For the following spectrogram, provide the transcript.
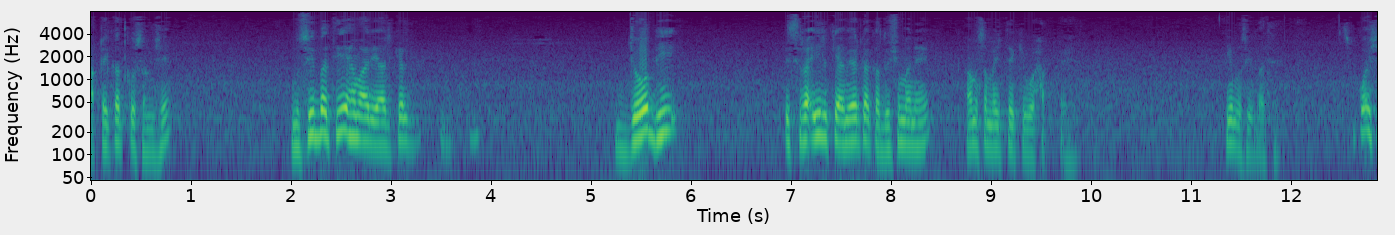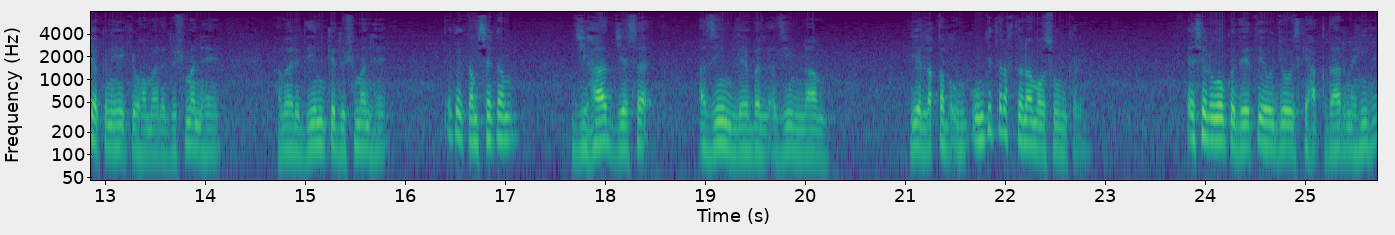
حقیقت کو سمجھے مصیبت یہ ہماری آج کل جو بھی اسرائیل کے امریکہ کا دشمن ہے، ہم سمجھتے کہ وہ حق پہ ہے۔ یہ مصیبت ہے۔ اس کوئی شک نہیں ہے کہ وہ ہمارے دشمن ہیں، ہمارے دین کے دشمن ہیں۔ لیکن کم سے کم جہاد جیسا عظیم لیبل، عظیم نام، یہ لقب ان کی طرف تو نہ موسوم کریں۔ ایسے لوگوں کو دیتے ہو جو اس کے حقدار نہیں ہیں۔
